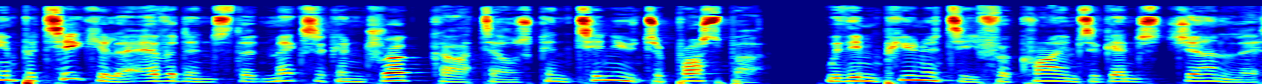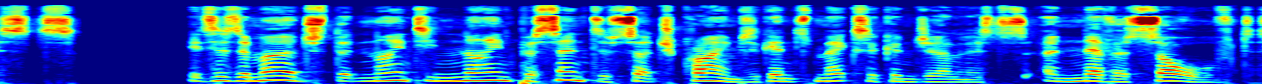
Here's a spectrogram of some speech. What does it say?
in particular evidence that Mexican drug cartels continue to prosper with impunity for crimes against journalists. It has emerged that 99% of such crimes against Mexican journalists are never solved.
